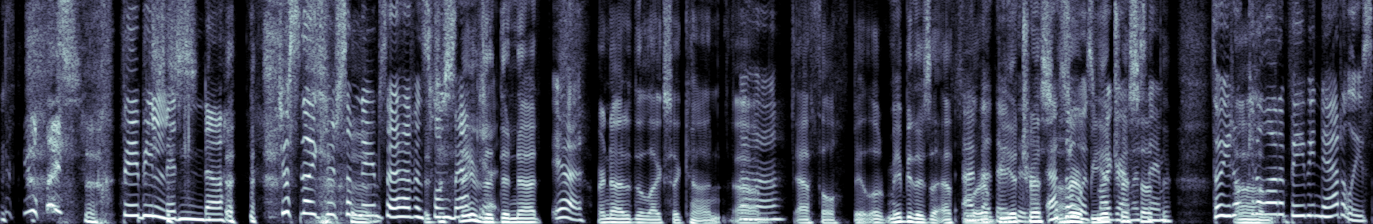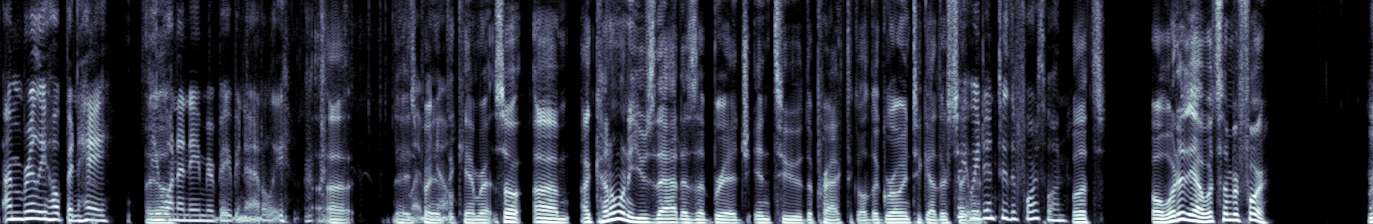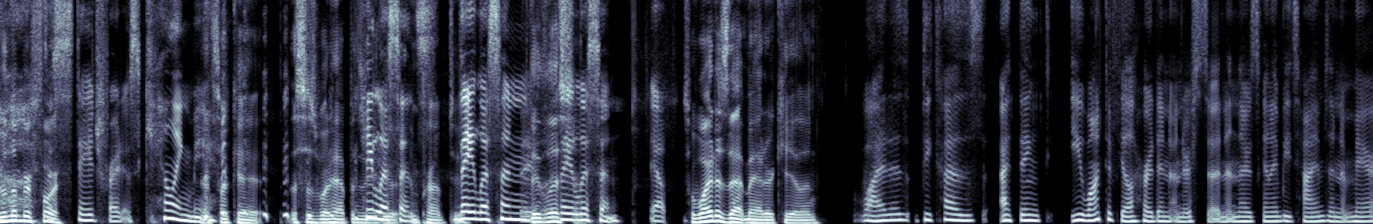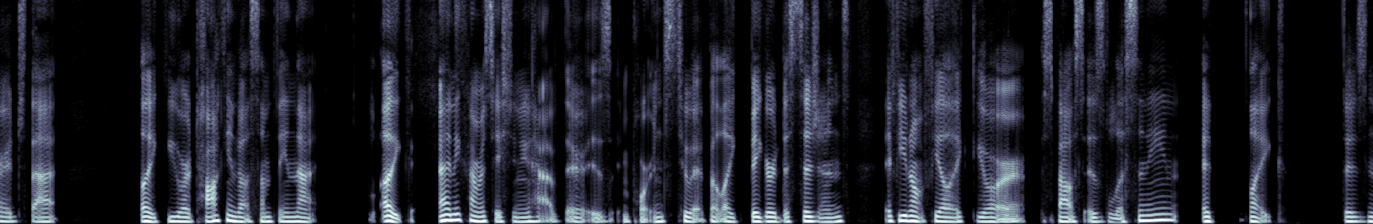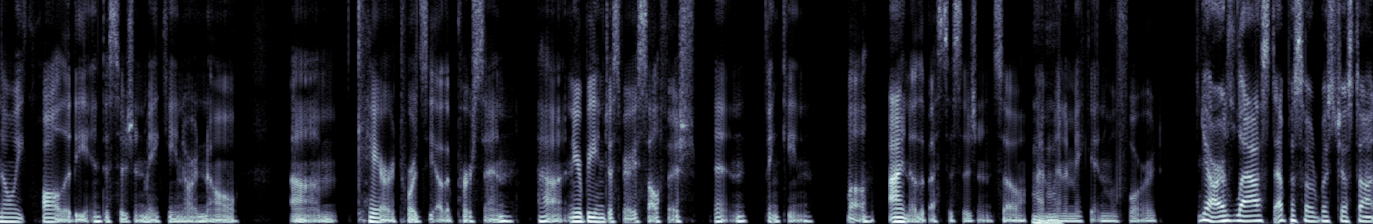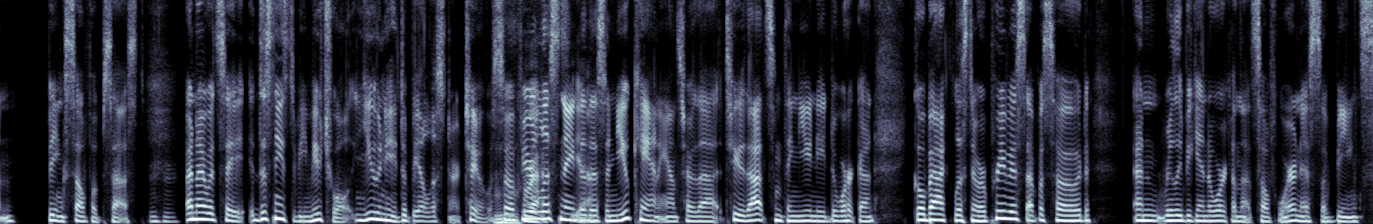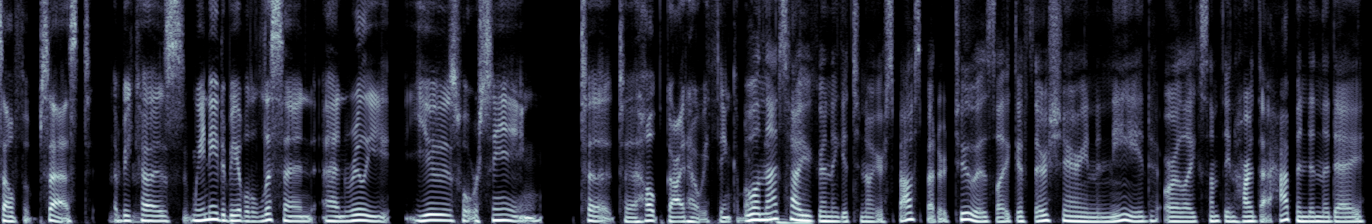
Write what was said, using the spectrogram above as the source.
like baby Linda. Just like there's some names that haven't It's swung just back names yet. that did not yeah. are not in the lexicon. Um, Uh-huh. Ethel, maybe there's an Ethel or bet there's an Beatrice. Ethel Is there a was my Beatrice grandma's out name. there? Though you don't get a Um, lot of baby Natalie's. I'm really hoping, hey, if you Yeah. want to name your baby Natalie. Uh, he's Let pointing at the camera. So um, I kind of want to use that as a bridge into the practical, the growing together Wait, segment. we didn't do the fourth one. Well, that's oh, what is yeah? What's number four? Rule number the four. stage fright is killing me. That's okay. this is what happens. he when you do it listens. impromptu. They listen. They They listen. listen. Yep. so why does that matter, Kaelyn? Why does because I think you want to feel heard and understood. And there's gonna be times in a marriage that like you are talking about something that like any conversation you have, there is importance to it. But like bigger decisions, if you don't feel like your spouse is listening, it like there's no equality in decision making or no um, care towards the other person. Uh, and you're being just very selfish and thinking, well, I know the best decision, so I'm Mhm. going to make it and move forward. Yeah. Our last episode was just on being self obsessed. Mhm. And I would say this needs to be mutual. You need to be a listener too. So Mhm. if you're listening yeah. to this and you can't answer that too, that's something you need to work on. Go back, listen to our previous episode, and really begin to work on that self awareness of being self obsessed Mhm. because we need to be able to listen and really use what we're seeing to to help guide how we think about Well, and things. that's how Mhm. you're going to get to know your spouse better too. Is like if they're sharing a need or like something hard that happened in the day,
